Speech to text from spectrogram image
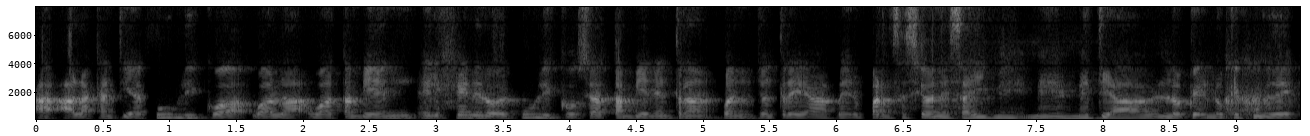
a, la cantidad de público o, a la, o a también el género del público, o sea, también entran, bueno, yo entré a ver un par de sesiones, ahí me, me metí a lo que, lo que pude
